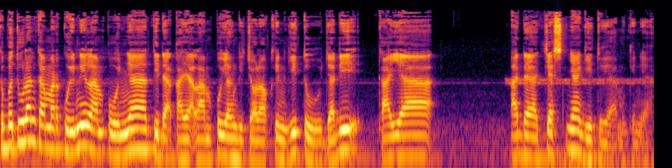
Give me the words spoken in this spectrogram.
Kebetulan kamarku ini lampunya tidak kayak lampu yang dicolokin gitu. Jadi kayak ada chestnya gitu ya mungkin ya.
